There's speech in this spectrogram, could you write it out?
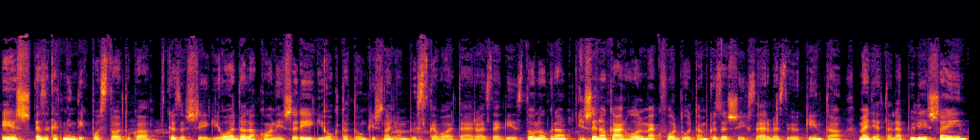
és ezeket mindig posztoltuk a közösségi oldalakon, és a régi oktatónk is nagyon büszke volt erre az egész dologra, és én akárhol megfordultam közösségszervezőként a megye településein,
